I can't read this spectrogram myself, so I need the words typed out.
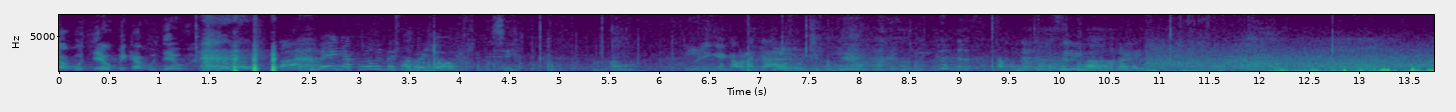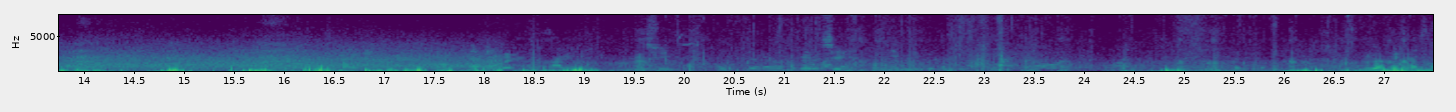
Me cago en Déu, me cago en Déu. Ah, tu vinga, feu la festa major. Sí. Vinga, cabrata. Està a punt de sortir i va tot aquí. Sí, va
